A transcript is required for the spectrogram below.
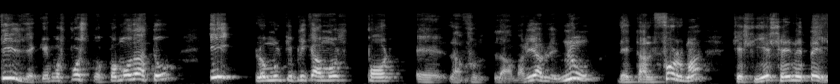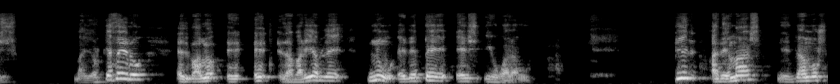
tilde que hemos puesto como dato y lo multiplicamos por eh, la, variable nu, de tal forma que si SNP es mayor que cero, el valor, eh, la variable nu np es igual a 1. Bien, además, necesitamos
